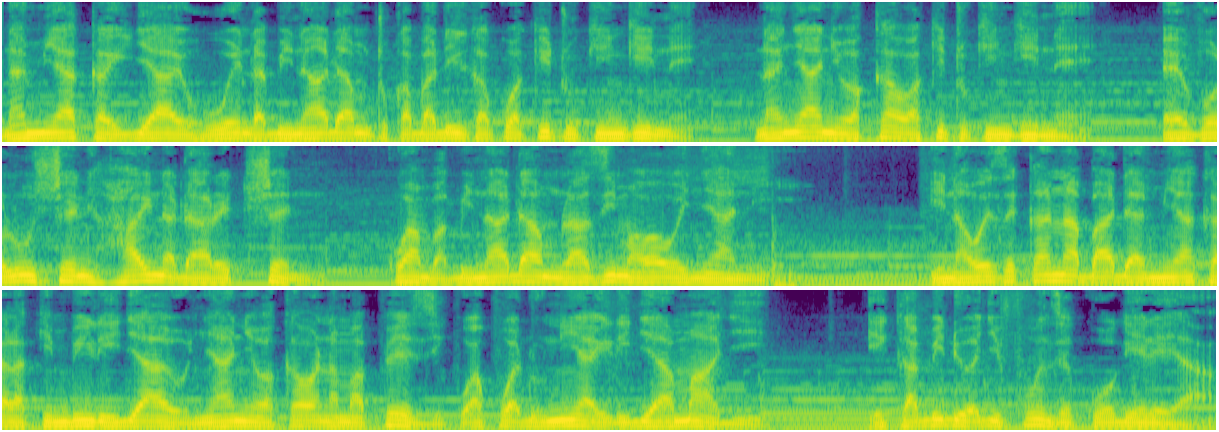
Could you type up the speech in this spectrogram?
na miaka ijayo huenda binadamu tukabadilika kuwa kitu kingine na nyani wakawa kitu kingine. Evolution haina direction kwamba binadamu lazima wawe nyani. Inawezekana baada ya miaka laki mbili ijayo nyani wakawa na mapezi, kwa kuwa dunia ilijaa maji, ikabidi wajifunze kuogelea.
